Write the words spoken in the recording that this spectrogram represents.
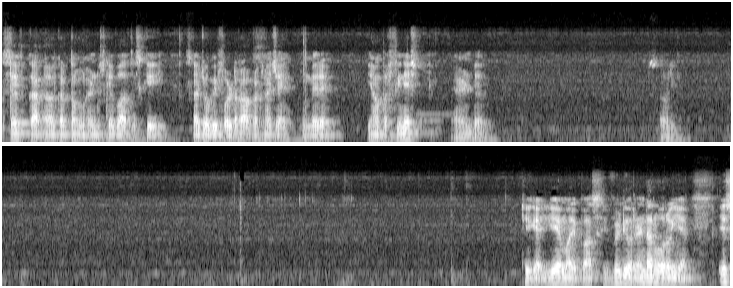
सेव कर, करता हूँ एंड उसके बाद इसकी इसका जो भी फोल्डर आप रखना चाहें तो मेरे यहाँ पर फिनिश एंड सॉरी ठीक है, ये हमारे पास वीडियो रेंडर हो रही है। इस,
